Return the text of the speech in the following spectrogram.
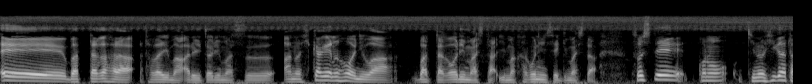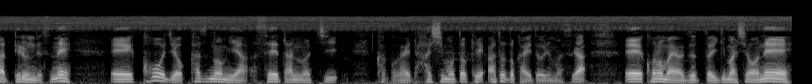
えー、バッタヶ原、ただいま歩いております。あの、日陰の方にはバッタがおりました。今確認してきました。そして、この木の日が立ってるんですね。えー、工場和宮生誕の地、過去書いて橋本家跡と書いておりますが、えー、この前はずっと行きましょうね。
